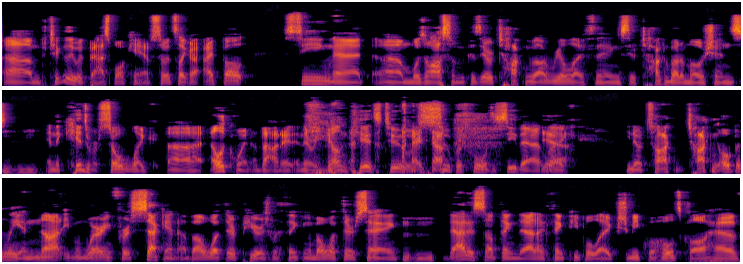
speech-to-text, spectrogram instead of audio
um, particularly with basketball camps. So it's like I, I felt seeing that um, was awesome because they were talking about real life things. They're talking about emotions, and the kids were so like uh, eloquent about it, and they were young kids too. It was super cool to see that. Yeah. Like, you know, talk, talking openly and not even worrying for a second about what their peers were thinking about what they're saying. hmm That is something that I think people like Chamique Holdsclaw have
